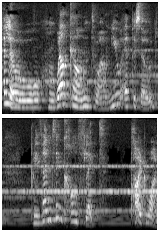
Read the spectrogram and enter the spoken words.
Hello, and welcome to our new episode Preventing Conflict, Part 1.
